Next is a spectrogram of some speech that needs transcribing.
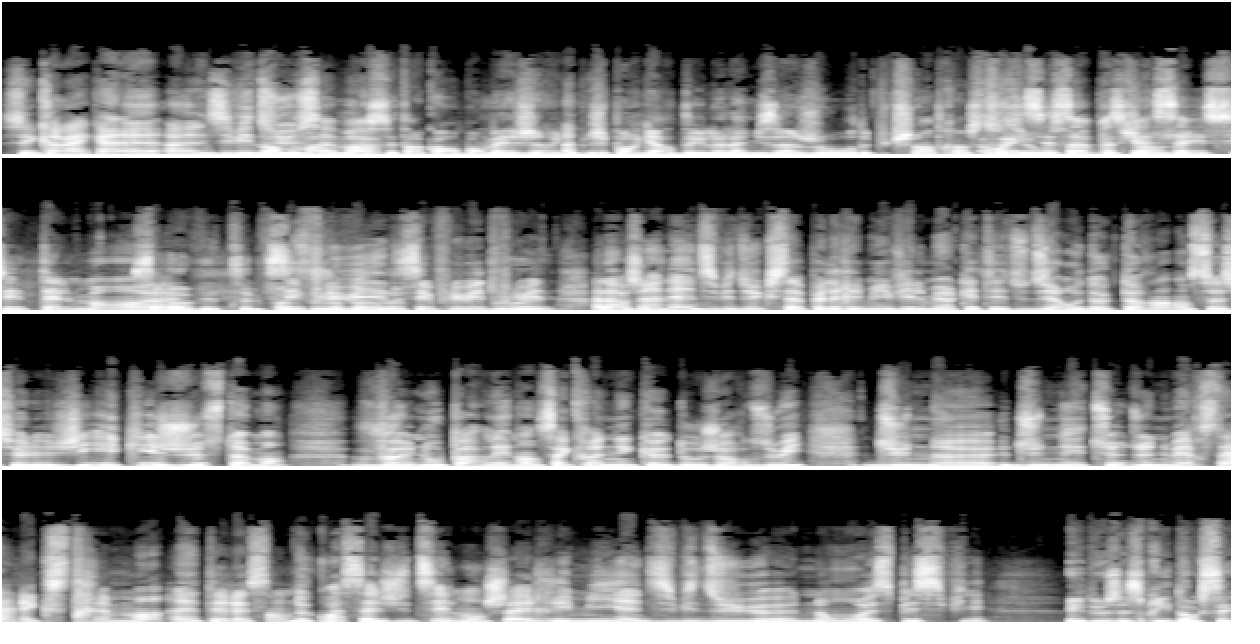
C'est correct, un, un individu, ça Normalement, va? c'est encore bon. Mais j'ai pas regardé là, la mise à jour depuis que je suis entré en studio. Oui, c'est a ça, parce que c'est tellement... Ça euh, va vite, c'est le C'est ces fluide, c'est fluide, Oui. fluide. Alors, j'ai un individu qui s'appelle Rémi Villemur, qui est étudiant au doctorat en sociologie et qui, justement, veut nous parler dans sa chronique d'aujourd'hui d'une euh, d'une étude universitaire extrêmement intéressante. De quoi s'agit-il, mon cher Rémi, individu euh, non euh, spécifié? Et deux esprits. Donc, ça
